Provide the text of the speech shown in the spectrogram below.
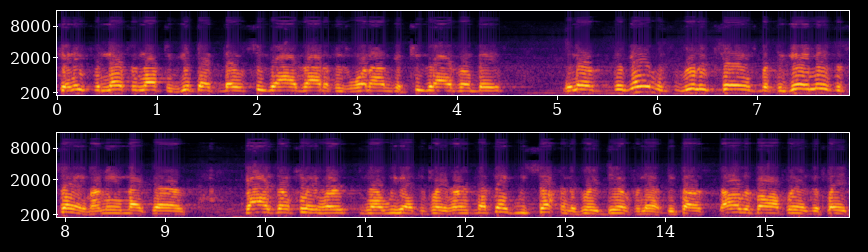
can he finesse enough to get that those two guys out of his one and get two guys on base? You know, the game has really changed, but the game is the same. I mean, like uh, guys don't play hurt. You know, we had to play hurt, and I think we suffered a great deal from that because all the ball players that played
